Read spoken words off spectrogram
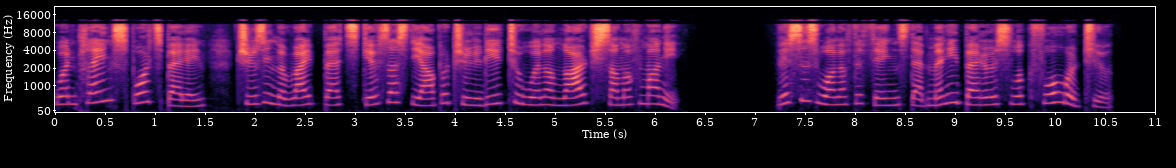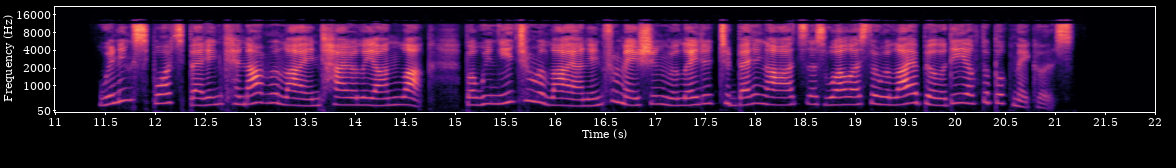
When playing sports betting, choosing the right bets gives us the opportunity to win a large sum of money. This is one of the things that many bettors look forward to. Winning sports betting cannot rely entirely on luck, but we need to rely on information related to betting odds as well as the reliability of the bookmakers.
